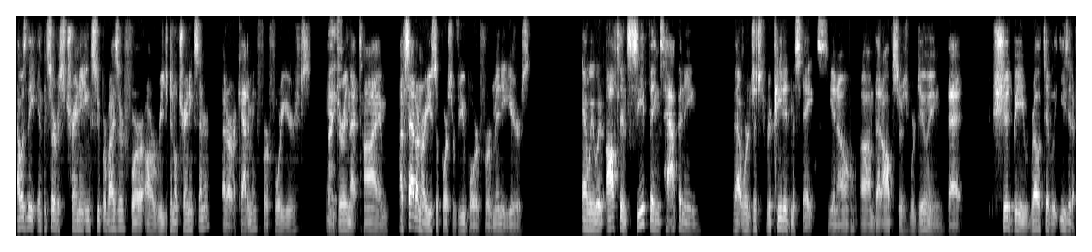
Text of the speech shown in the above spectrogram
I was the in-service training supervisor for our regional training center at our academy for four years. And during that time, I've sat on our use of force review board for many years. And we would often see things happening that were just repeated mistakes, you know, um, that officers were doing that should be relatively easy to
